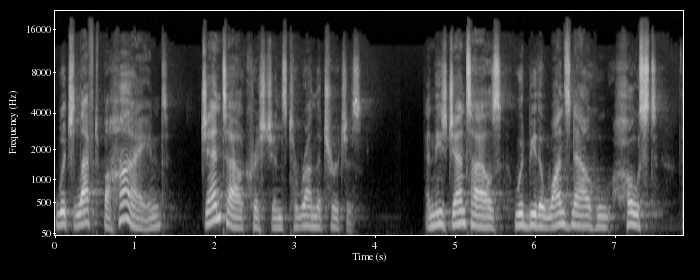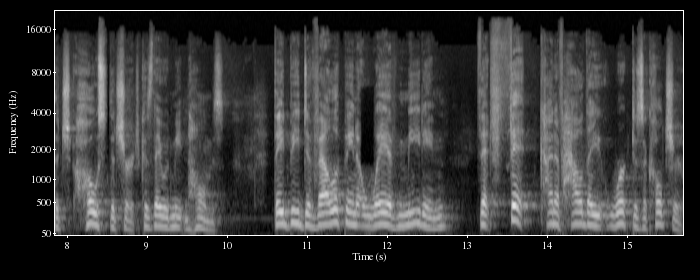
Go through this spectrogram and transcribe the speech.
which left behind Gentile Christians to run the churches. And these Gentiles would be the ones now who host the, host the church because they would meet in homes. They'd be developing a way of meeting that fit kind of how they worked as a culture.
